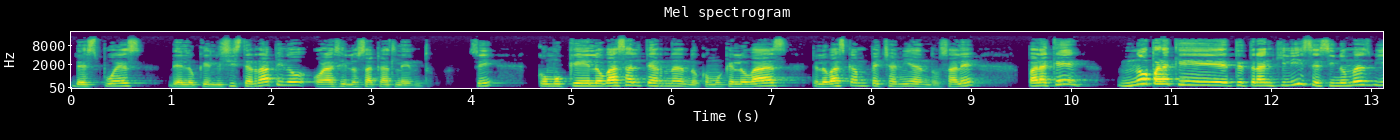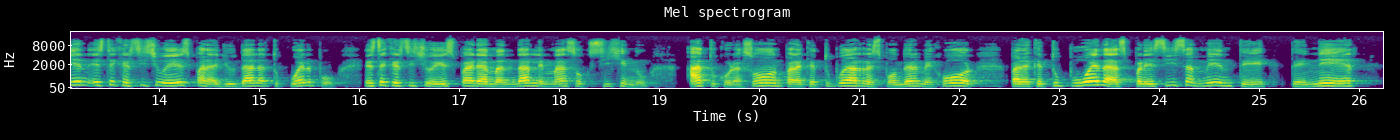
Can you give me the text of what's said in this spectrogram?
después de lo que lo hiciste rápido, ahora sí lo sacas lento, ¿sí? Como que lo vas alternando, como que lo vas, te lo vas campechaneando, ¿sale? ¿Para qué? No para que te tranquilices, sino más bien este ejercicio es para ayudar a tu cuerpo. Este ejercicio es para mandarle más oxígeno a tu corazón, para que tú puedas responder mejor, para que tú puedas precisamente tener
